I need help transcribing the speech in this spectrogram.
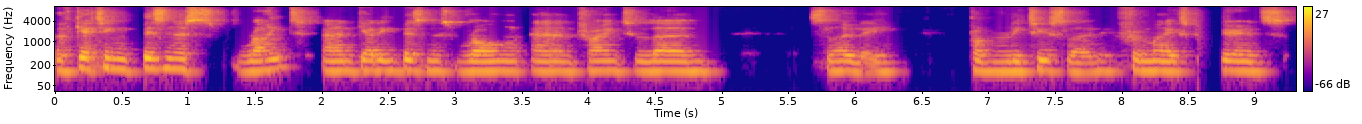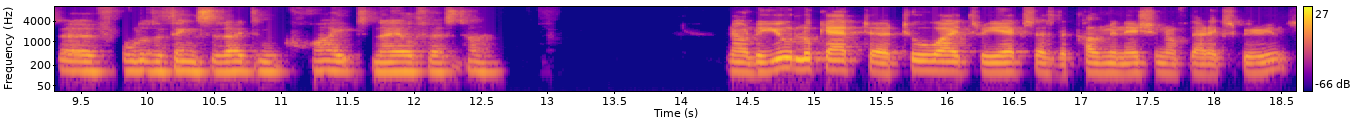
of getting business right and getting business wrong and trying to learn slowly, probably too slowly, from my experience of all of the things that I didn't quite nail first time. Now, do you look at uh, 2Y3X as the culmination of that experience?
